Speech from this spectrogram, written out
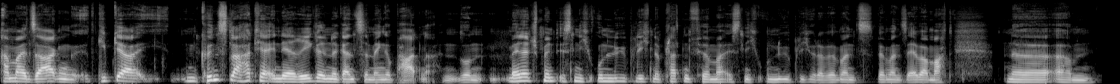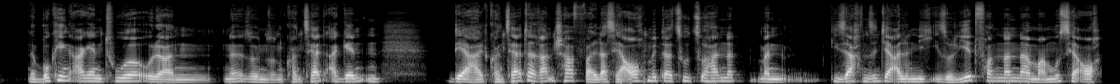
einmal sagen, es gibt ja, ein Künstler hat ja in der Regel eine ganze Menge Partner. So ein Management ist nicht unüblich, eine Plattenfirma ist nicht unüblich oder wenn man es wenn selber macht, eine, ähm, eine Booking-Agentur oder ein, ne, so, so einen Konzertagenten, der halt Konzerte ran schafft, weil das ja auch mit dazu zu handelt. Man, die Sachen sind ja alle nicht isoliert voneinander. Man muss ja auch,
